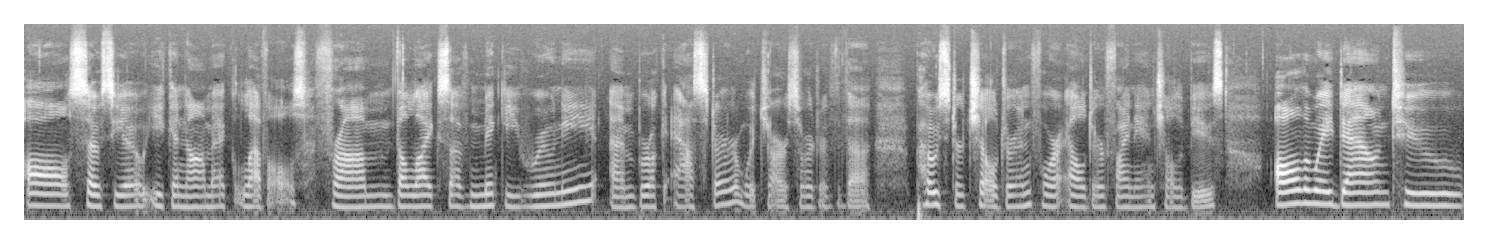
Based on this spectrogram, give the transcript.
all socioeconomic levels, from the likes of Mickey Rooney and Brooke Astor, which are sort of the poster children for elder financial abuse, all the way down to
